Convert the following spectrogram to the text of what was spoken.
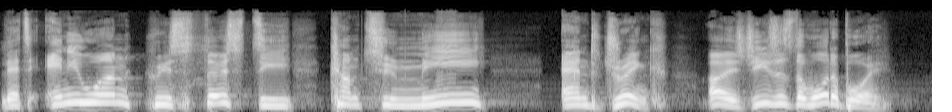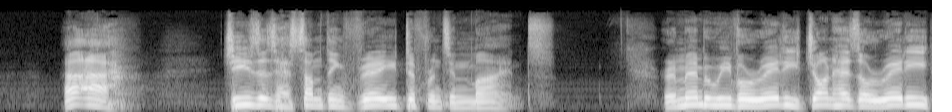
let anyone who is thirsty come to me and drink. Oh, is Jesus the water boy? Uh uh-uh. uh Jesus has something very different in mind. Remember, we've already, John has already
